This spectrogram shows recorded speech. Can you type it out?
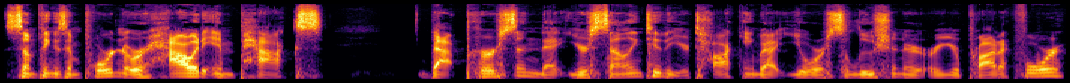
something is important or how it impacts that person that you're selling to that you're talking about your solution or, or, your product for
